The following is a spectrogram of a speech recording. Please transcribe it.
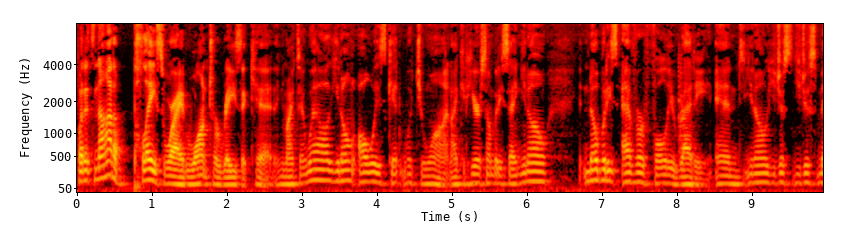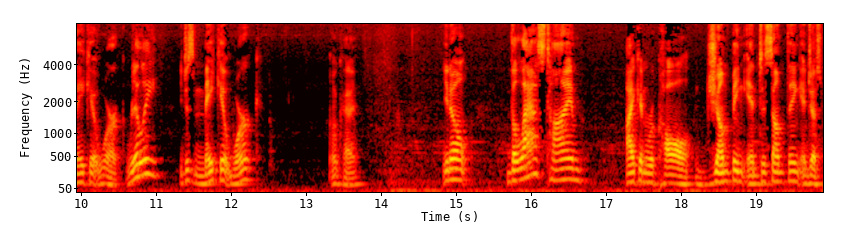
But it's not a place where I'd want to raise a kid. And you might say, well, you don't always get what you want. I could hear somebody saying, you know, nobody's ever fully ready. And, you know, you just you just make it work. Really? You just make it work? Okay. You know, the last time I can recall jumping into something and just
